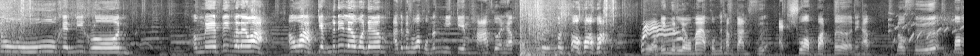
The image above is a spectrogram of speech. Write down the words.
โอ้โหเคนนี่โครน Amazing ไปเลยว่ะ เอาว่ะ เก็บเงินได้เร็วกว่าเดิม อาจจะเป็นเพราะว่าผมนั้นมีเกมพาสด้วยนะครับ มึงก็ชอบว่ะโหได้เงินเร็วมาก ผมจะทำการซื้อ actual butter นะครับ เราซื้อป้อม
